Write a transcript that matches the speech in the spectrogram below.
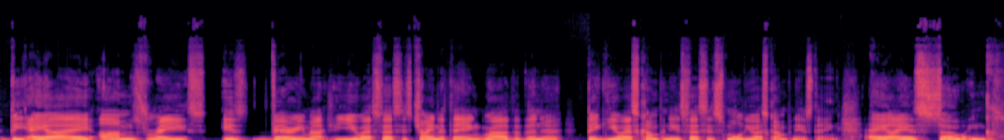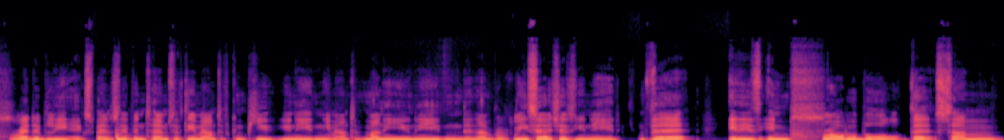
the AI arms race is very much a US versus China thing rather than a big US companies versus small US companies thing. AI is so incredibly expensive in terms of the amount of compute you need and the amount of money you need and the number of researchers you need that it is improbable that some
